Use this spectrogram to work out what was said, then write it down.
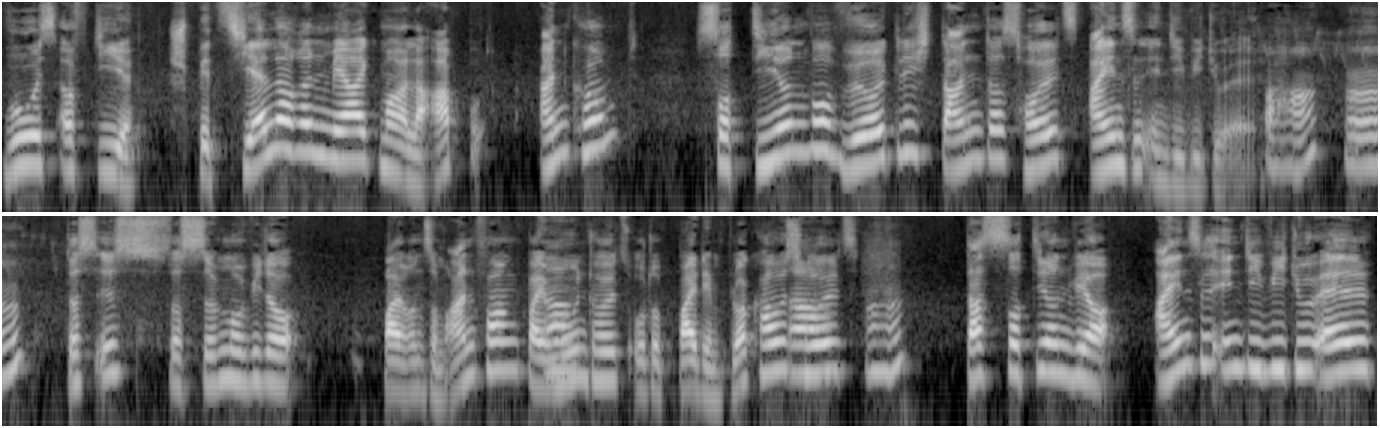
wo es auf die spezielleren Merkmale ab ankommt, sortieren wir wirklich dann das Holz einzelindividuell. Aha. aha. Das ist, das sind wir wieder bei unserem Anfang, bei Ja. Mondholz oder bei dem Blockhausholz. aha. Das sortieren wir einzelindividuell.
